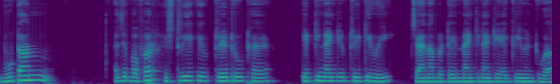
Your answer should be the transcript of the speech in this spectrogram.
Bhutan as a buffer, history के ट्रेड रूट है, एटीन नाइनटीन ट्रीटी हुई China Britain nineteen nineteen agreement हुआ,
